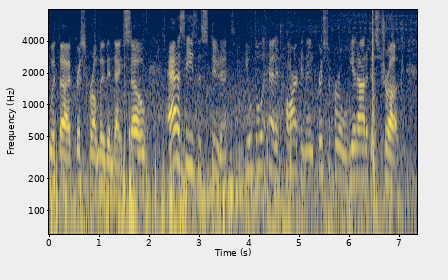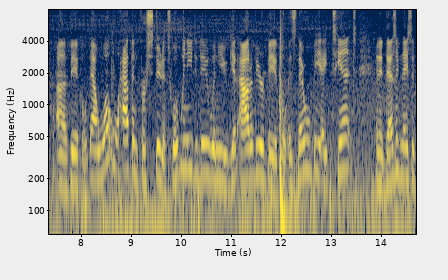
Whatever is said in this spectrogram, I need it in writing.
with uh, Christopher on move-in day. So as he's the student, you'll go ahead and park, and then Christopher will get out of his truck uh, vehicle. Now, what will happen for students? What we need to do when you get out of your vehicle is there will be a tent and a designated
